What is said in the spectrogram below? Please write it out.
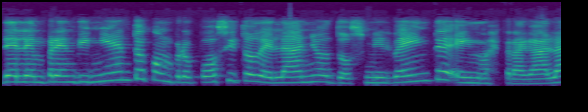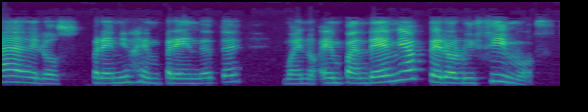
del emprendimiento con propósito del año 2020 en nuestra gala de los premios Emprendete. Bueno, en pandemia, pero lo hicimos.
